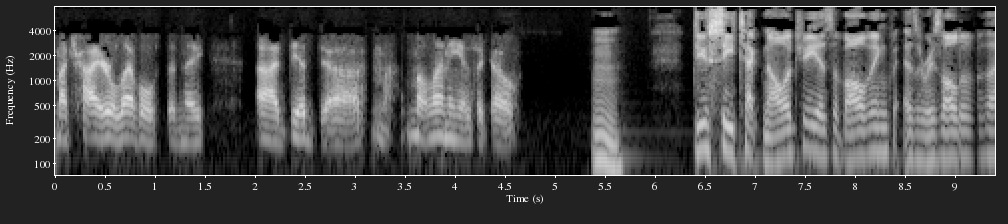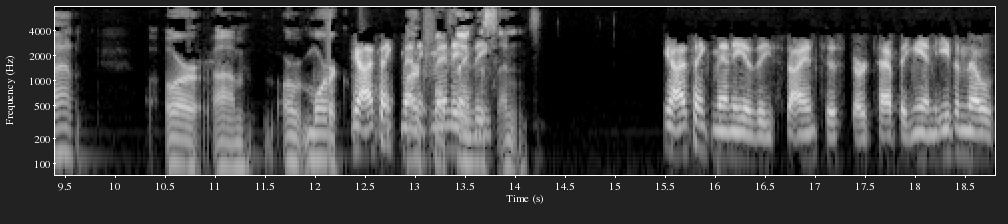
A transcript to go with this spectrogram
much higher levels than they uh, did uh, m- millennia ago. Mm. Do you see technology as evolving as a result of that, or um, or more? Yeah, I think many many of these. And... Yeah, I think many of these scientists are tapping in, even though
